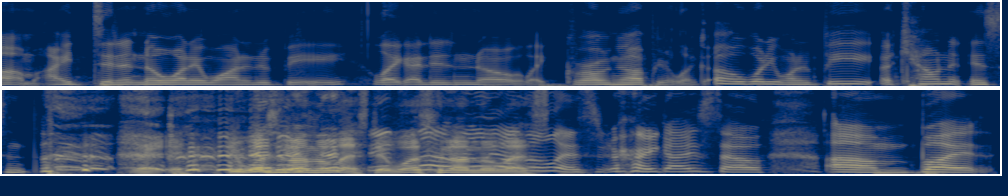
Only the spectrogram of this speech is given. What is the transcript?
Um, I didn't know what I wanted to be. Like I didn't know. Like growing up, you're like, oh, what do you want to be? Accountant isn't. right. It, it, wasn't on the list. It wasn't on, really the on the list, right, guys? So, um, but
